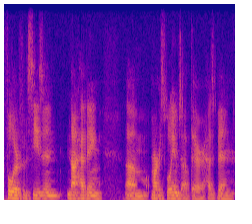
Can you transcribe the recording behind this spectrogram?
Fuller for the season. Not having um, Marcus Williams out there has been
